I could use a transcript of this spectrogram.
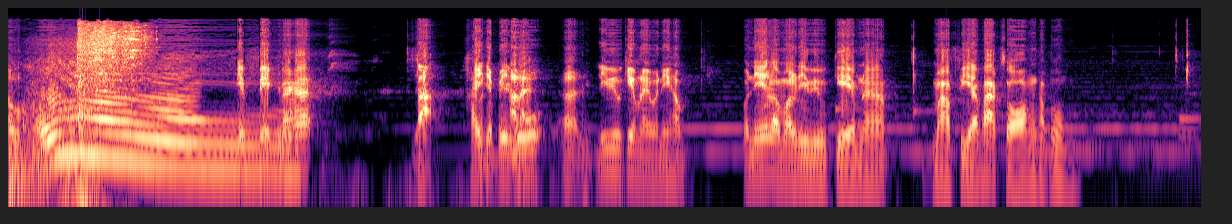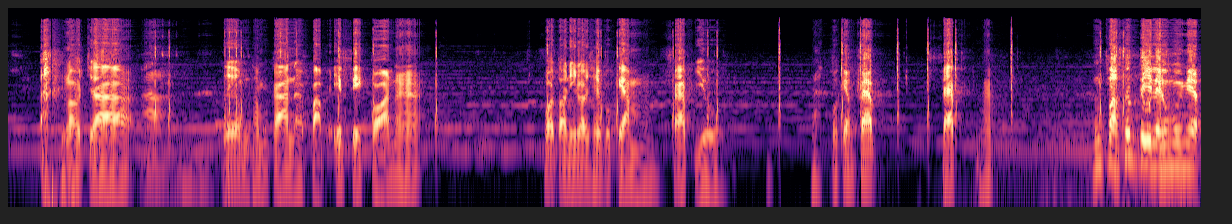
เอาโอ้เอฟเฟกต์นะฮะจะใครจะไปอะไรรู้เอ่อรีวิวเกมอะไรวันนี้ครับ วันนี้เรามารีวิวเกมนะฮะมาเฟียภาคสองครับผม เราจะอ่าเริ่มทำการเอ่อปรับเอฟเฟกต์ก่อนนะฮะ เพราะตอนนี้เราใช้โปรแกรมแฟบอยู่ โปรแกรมแป๊บแฟบนะฮะมึงปรับส้นตีนอะไรของมึงเนี่ย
